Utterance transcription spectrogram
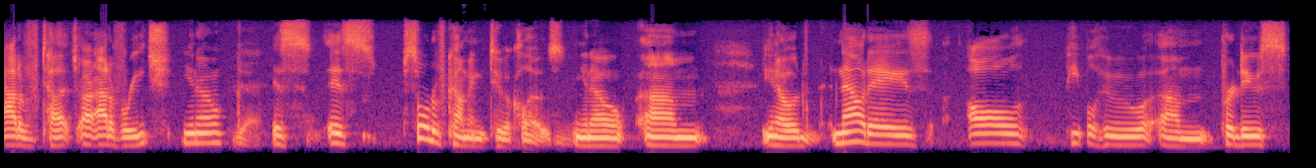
out of touch or out of reach, you know, yeah. is is sort of coming to a close. Mm-hmm. You know, um, you know nowadays all people who um, produce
